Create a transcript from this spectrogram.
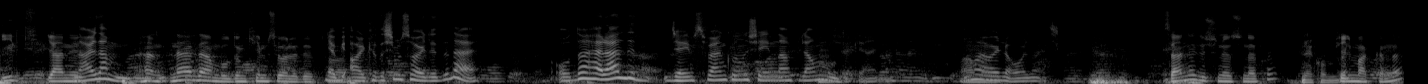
İlk yani Nereden mi buldun? Nereden buldun? Kim söyledi? Ya falan? bir arkadaşım söyledi de o da herhalde James Franco'nun şeyinden falan bulduk yani. Ama Anladım. öyle oradan çıktı. Sen ne düşünüyorsun Efe? Ne konuda? Film hakkında?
